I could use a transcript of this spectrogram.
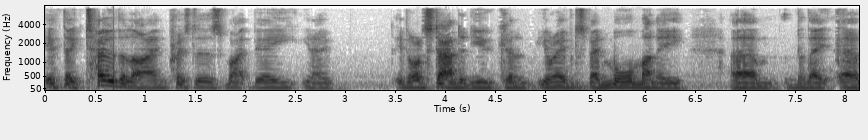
if they toe the line, prisoners might be, you know, if you're on standard, you can you're able to spend more money um, than they uh,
